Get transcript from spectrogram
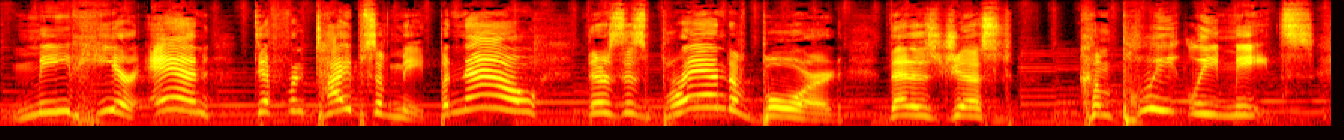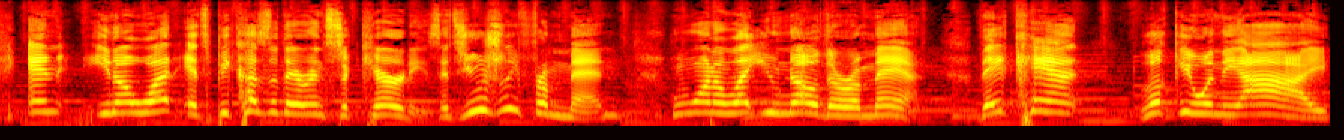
Meat here and different types of meat. But now there's this brand of board that is just completely meats. And you know what? It's because of their insecurities. It's usually from men who want to let you know they're a man. They can't look you in the eye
